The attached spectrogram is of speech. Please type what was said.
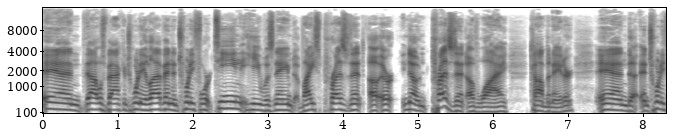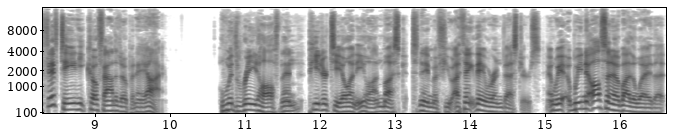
And that was back in 2011. In 2014, he was named vice president, uh, or no, president of Y Combinator. And uh, in 2015, he co founded OpenAI with Reid Hoffman, Peter Thiel, and Elon Musk, to name a few. I think they were investors. And we, we also know, by the way, that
